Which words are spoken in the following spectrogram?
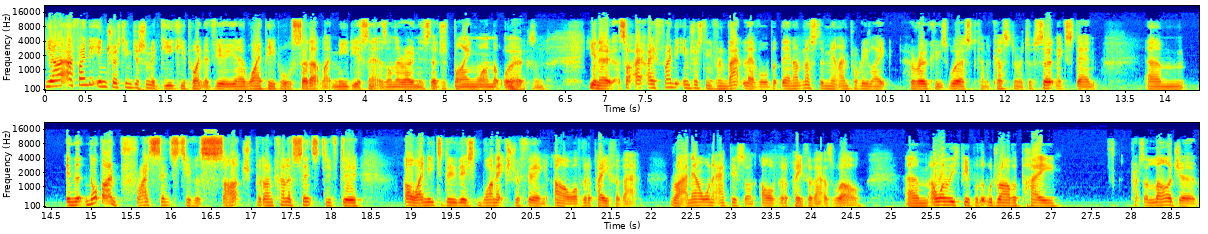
Yeah, I find it interesting just from a geeky point of view. You know, why people set up like media centers on their own instead of just buying one that works, right. and you know, so I, I, find it interesting from that level. But then I must admit, I'm probably like Heroku's worst kind of customer to a certain extent. Um, in that, not that I'm price sensitive as such, but I'm kind of sensitive to, oh, I need to do this one extra thing. Oh, I've got to pay for that. Right, And now I want to add this on. Oh, I've got to pay for that as well. Um, I'm one of these people that would rather pay perhaps a larger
